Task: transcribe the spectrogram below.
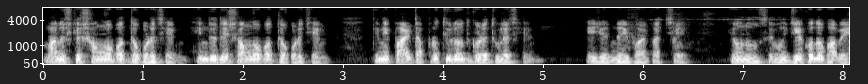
মানুষকে সঙ্গবদ্ধ করেছেন, হিন্দুদের সঙ্গবদ্ধ করেছেন। তিনি পাল্টা প্রতিরোধ গড়ে তুলেছেন। এই জন্যই ভয় পাচ্ছে ইউনুস এবং যে কোনোভাবে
